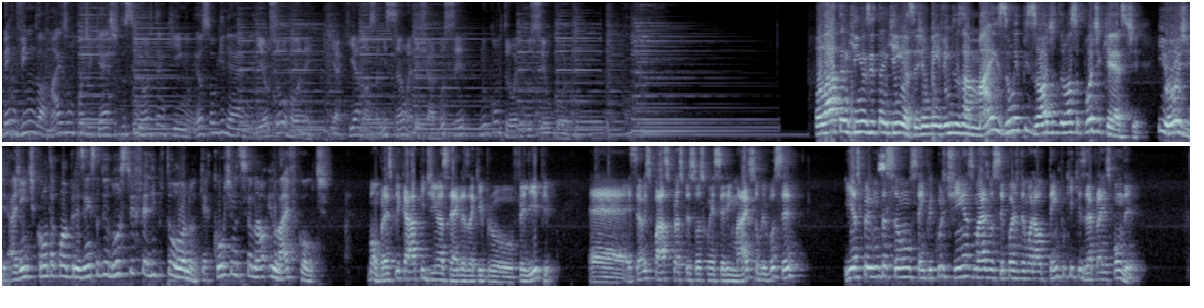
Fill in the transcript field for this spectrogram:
Bem-vindo a mais um podcast do Senhor Tanquinho. Eu sou o Guilherme. E eu sou o Rony. E aqui a nossa missão é deixar você no controle do seu corpo. Olá, Tanquinhos e Tanquinhas. Sejam bem-vindos a mais um episódio do nosso podcast. E hoje a gente conta com a presença do ilustre Felipe Toono, que é coach nutricional e life coach. Bom, para explicar rapidinho as regras aqui para o Felipe, é, esse é o espaço para as pessoas conhecerem mais sobre você e as perguntas são sempre curtinhas, mas você pode demorar o tempo que quiser para responder.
